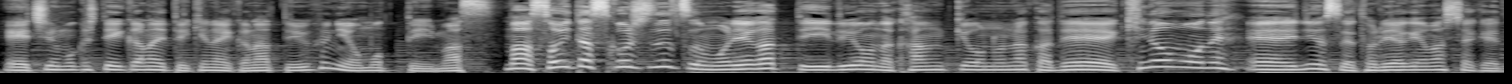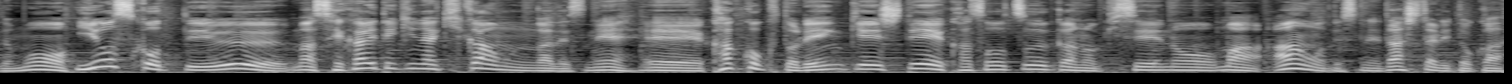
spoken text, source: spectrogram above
えー、注目していかないといけないかなというふうに思っています。まあそういった少しずつ盛り上がっているような環境の中で、昨日もね、えー、ニュースで取り上げましたけれども、イオスコっていう、まあ世界的な機関がですね、えー、各国と連携して仮想通貨の規制の、まあ案をですね、出したりとか、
